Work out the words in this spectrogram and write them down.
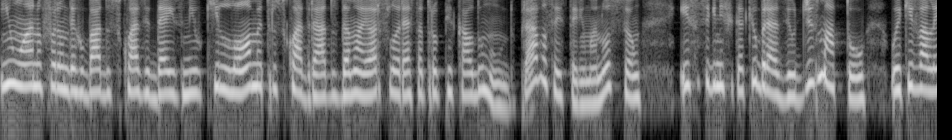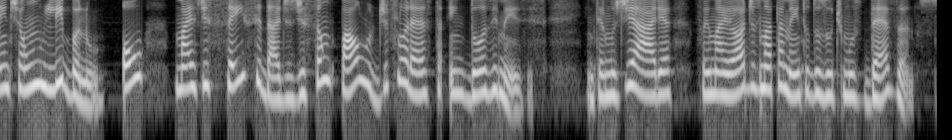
Em um ano foram derrubados quase 10 mil quilômetros quadrados da maior floresta tropical do mundo. Para vocês terem uma noção, isso significa que o Brasil desmatou o equivalente a um Líbano, ou mais de seis cidades de São Paulo de floresta em 12 meses. Em termos de área, foi o maior desmatamento dos últimos 10 anos.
